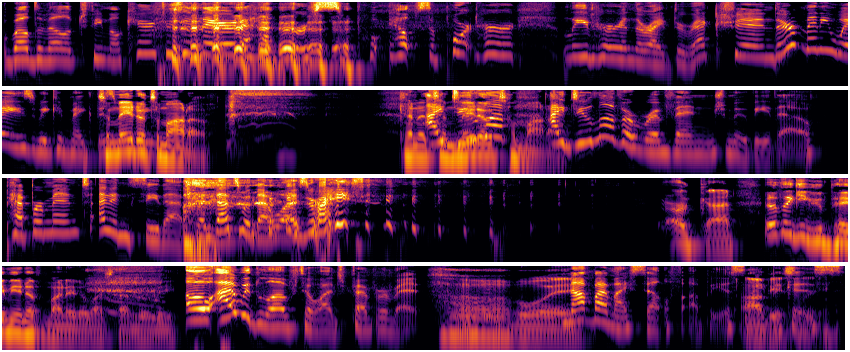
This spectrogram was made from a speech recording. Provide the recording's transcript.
well-developed female characters in there to help her suppo- help support her, lead her in the right direction. There are many ways we could make this Tomato, movie. tomato. Kind of I do love, tomato. I do love a revenge movie though. Peppermint. I didn't see that, but that's what that was, right? oh God, I don't think you could pay me enough money to watch that movie. oh, I would love to watch Peppermint. Oh boy, Not by myself, obviously, Obviously. because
